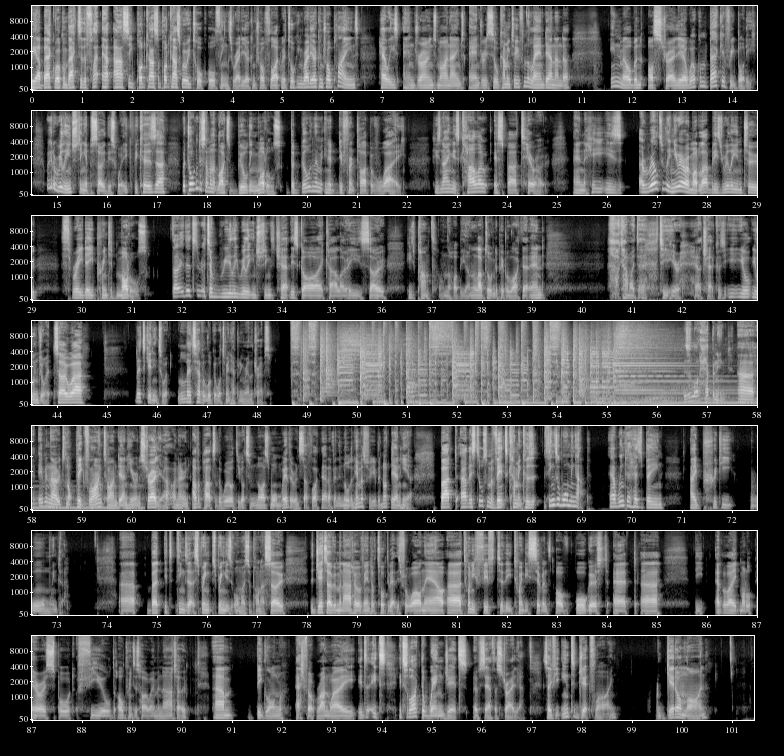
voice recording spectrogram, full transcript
We are back. Welcome back to the Flat Out RC podcast, a podcast where we talk all things radio control flight. We're talking radio control planes, helis, and drones. My name's Andrew Sill, coming to you from the land down under in Melbourne, Australia. Welcome back, everybody. We've got a really interesting episode this week because uh, we're talking to someone that likes building models, but building them in a different type of way. His name is Carlo Espartero, and he is a relatively new aero modeler, but he's really into 3D printed models. So it's it's a really really interesting chat. This guy Carlo, he's so he's pumped on the hobby, and I love talking to people like that. And I can't wait to to hear our chat because you'll you'll enjoy it. So uh, let's get into it. Let's have a look at what's been happening around the traps. There's a lot happening. Uh, even though it's not peak flying time down here in Australia, I know in other parts of the world you've got some nice warm weather and stuff like that up in the northern hemisphere, but not down here. But uh, there's still some events coming because things are warming up. Our winter has been a pretty warm winter, uh, but it's things are spring. Spring is almost upon us. So the Jets over Monarto event. I've talked about this for a while now. Uh, 25th to the 27th of August at uh, Adelaide Model Aerosport Field, Old Princess Highway, Monarto. Um, big long asphalt runway. It's it's it's like the Wang Jets of South Australia. So if you're into jet flying, get online.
